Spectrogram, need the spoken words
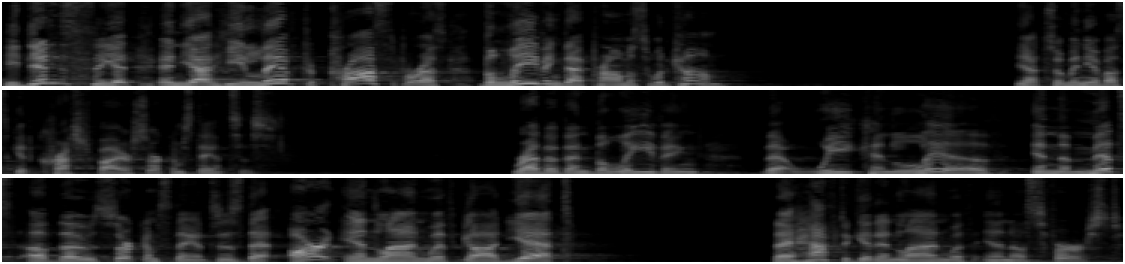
He didn't see it, and yet he lived prosperous, believing that promise would come. Yet so many of us get crushed by our circumstances rather than believing that we can live in the midst of those circumstances that aren't in line with God yet, they have to get in line within us first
